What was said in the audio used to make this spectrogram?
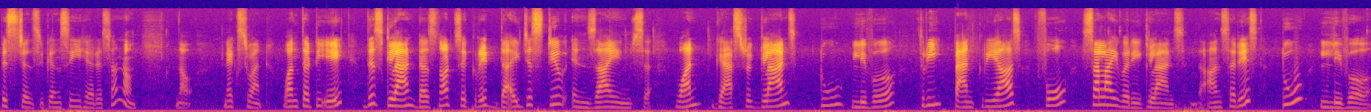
pistils. You can see here is no? Now next one 138 this gland does not secrete digestive enzymes. 1 gastric glands. 2 liver. 3 pancreas. 4 salivary glands. The answer is 2 liver.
